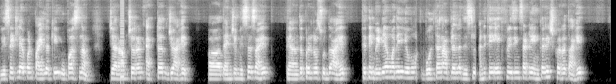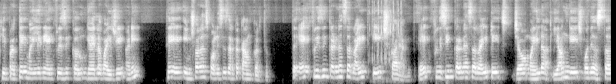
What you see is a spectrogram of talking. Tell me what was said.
रिसेंटली आपण पाहिलं की उपासना ज्या रामचरण ऍक्टर जे आहेत त्यांचे मिसेस आहेत ते अंतप्रेनर सुद्धा आहेत. ते ते मीडियामध्ये येऊन बोलताना आपल्याला दिसलं. आणि ते एग फ्रीजिंगसाठी एनकरेज करत आहेत की प्रत्येक महिलेने एग फ्रीजिंग करून घ्यायला पाहिजे आणि ते एक इन्शुरन्स पॉलिसी सारखं काम करतं. तर एग फ्रीजिंग करण्याचं राईट एज काय आहे? एग फ्रीजिंग करण्याचं राईट एज जेव्हा महिला यंग एजमध्ये असतात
